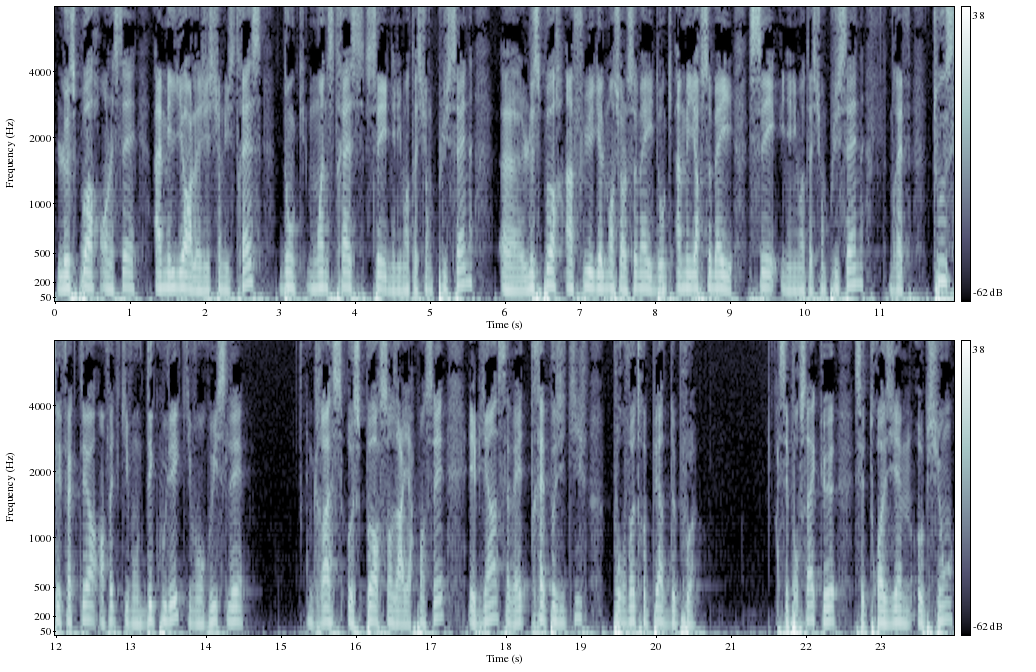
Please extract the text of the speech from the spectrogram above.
Le sport, on le sait, améliore la gestion du stress. Donc moins de stress, c'est une alimentation plus saine. Euh, le sport influe également sur le sommeil, donc un meilleur sommeil, c'est une alimentation plus saine. Bref, tous ces facteurs en fait qui vont découler, qui vont ruisseler grâce au sport sans arrière-pensée, eh bien, ça va être très positif pour votre perte de poids. C'est pour ça que cette troisième option,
